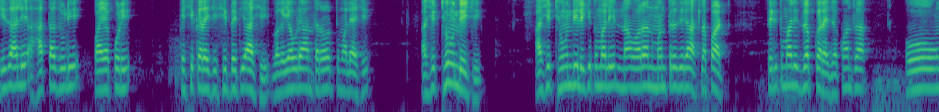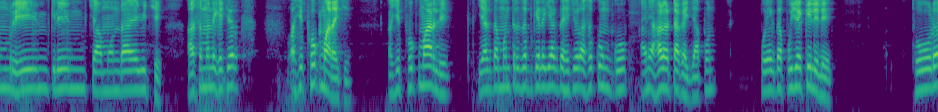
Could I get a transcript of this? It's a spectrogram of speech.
ही झाली हाताजोडी पायापडी कशी करायची सिद्धती अशी. बघा एवढ्या अंतरावर तुम्हाला अशी अशी ठेवून द्यायची. अशी ठेवून दिली की तुम्हाला नवरण मंत्र जरी असला पाठ तरी तुम्हाला जप करायचा. कोणचा? ओम ह्रीम क्लीम चामुंडाय विचे असं म्हणलं की ह्याच्यावर अशी फूक मारायची. अशी फूक मारली एकदा मंत्र जप केलं की एकदा ह्याच्यावर असं कुंकू आणि हळद टाकायची. आपण एकदा पूजा केलेली आहे. थोडं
